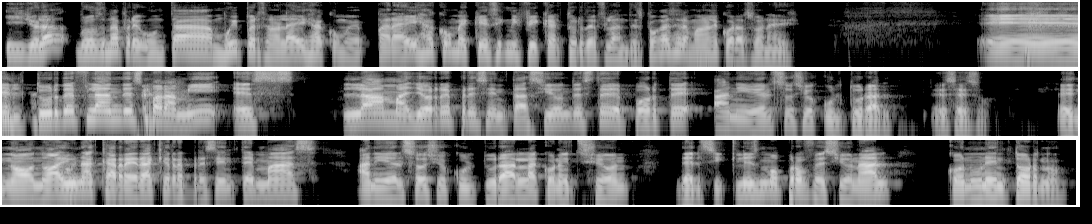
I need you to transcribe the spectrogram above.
Y yo la voy una pregunta muy personal a hija come, para hija come, ¿qué significa el Tour de Flandes? Póngase la mano en el corazón, Eddie. el Tour de Flandes para mí es la mayor representación de este deporte a nivel sociocultural, es eso. Eh, no, no hay una carrera que represente más a nivel sociocultural la conexión del ciclismo profesional con un entorno,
